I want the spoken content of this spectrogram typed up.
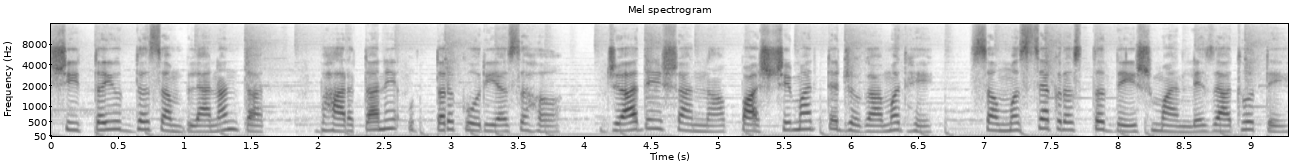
शीतयुद्ध संपल्यानंतर भारताने उत्तर कोरियासह ज्या देशांना पाश्चिमात्य जगामध्ये समस्याग्रस्त देश मानले जात होते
